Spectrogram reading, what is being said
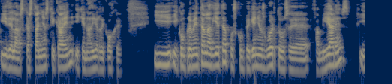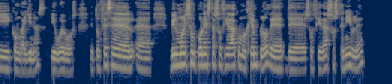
y de las castañas que caen y que nadie recoge. Y, complementan la dieta pues, con pequeños huertos eh, familiares y con gallinas y huevos. Entonces, eh, Bill Mollison pone esta sociedad como ejemplo de, de sociedad sostenible,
